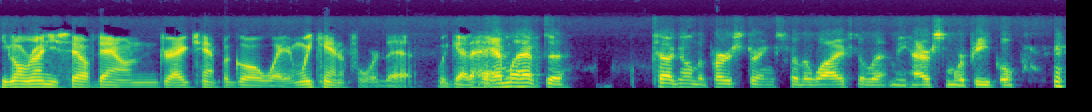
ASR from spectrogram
you're going to run yourself down and drag Champa go away, and we can't afford that. We got to have. Yeah, I'm gonna have to tug on the purse strings for the wife to let me hire some more people.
